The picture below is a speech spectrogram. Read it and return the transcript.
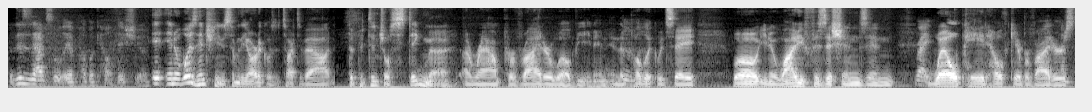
But this is absolutely a public health issue. It, and it was interesting. Some of the articles that talked about the potential stigma around provider well-being, and, and the Mhm. public would say, "Well, you know, why do physicians and Right. well-paid healthcare providers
